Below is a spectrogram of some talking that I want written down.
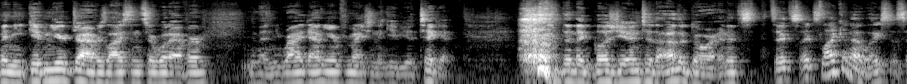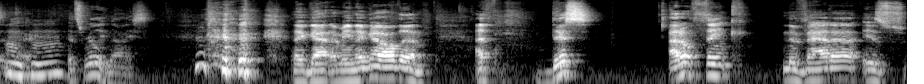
Then you give them your driver's license or whatever, and then you write down your information. They give you a ticket. then they buzz you into the other door, and it's it's it's like an oasis in Mm-hmm. there. It's really nice. they've got, I mean, they've got all the. I, this, I don't think Nevada is.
